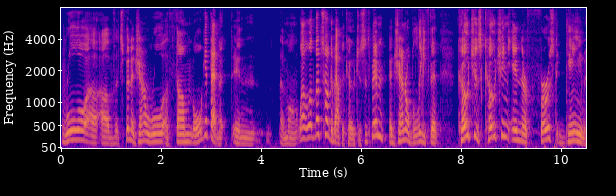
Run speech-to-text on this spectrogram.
rule of it's been a general rule of thumb. Well, we'll get that in a moment. Well, let's talk about the coaches. It's been a general belief that coaches coaching in their first game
